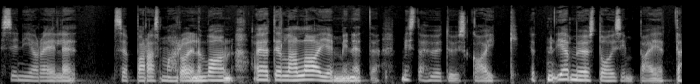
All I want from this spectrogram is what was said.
senioreille se paras mahdollinen, vaan ajatellaan laajemmin, että mistä hyötyisi kaikki. Ja myös toisinpäin, että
